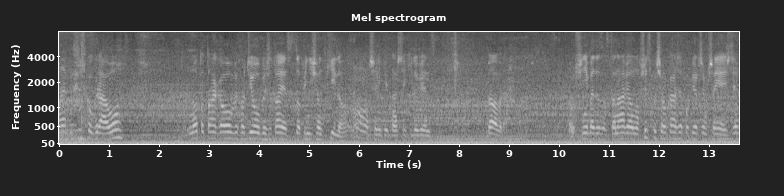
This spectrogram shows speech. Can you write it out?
No jakby wszystko grało no to tak o, wychodziłoby, że to jest 150 kg no czyli 15 kg więcej. Dobra. To już się nie będę zastanawiał. No wszystko się okaże po pierwszym przejeździe.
